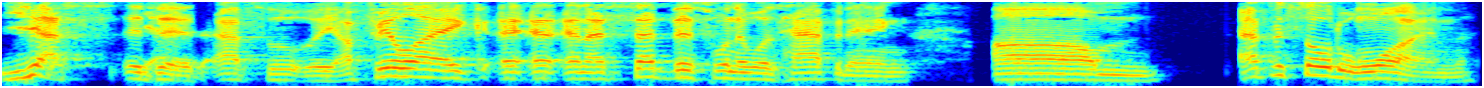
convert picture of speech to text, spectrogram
Yes, it yeah. did. Absolutely. I feel like and I said this when it was happening. Um episode one,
